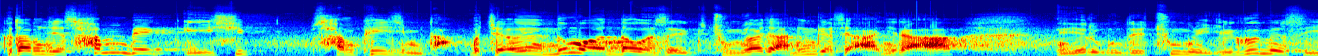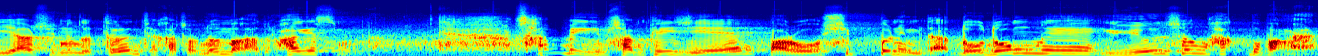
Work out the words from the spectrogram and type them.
그 다음에 이제 323페이지입니다. 뭐 제가 그냥 넘어간다고 해서 중요하지 않은 것이 아니라 예, 여러분들이 충분히 읽으면서 이해할 수 있는 것들은 제가 좀 넘어가도록 하겠습니다. 323페이지에 바로 10번입니다. 노동의 유연성 확보 방안.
